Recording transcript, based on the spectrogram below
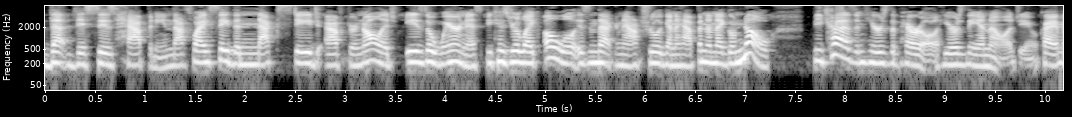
that this is happening that's why i say the next stage after knowledge is awareness because you're like oh well isn't that naturally going to happen and i go no because and here's the parallel here's the analogy okay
